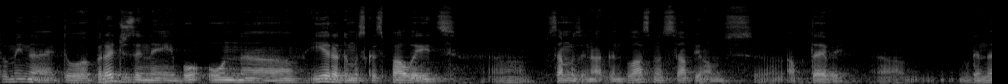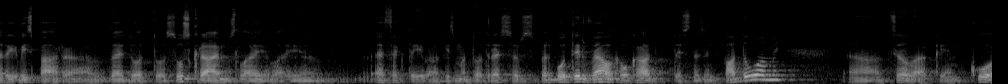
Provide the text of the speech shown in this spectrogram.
Tu minēji to prečzinību un uh, ieradumus, kas palīdz uh, samazināt gan plasmas apjomus uh, ap tevi, gan arī vispār veidot tos uzkrājumus, lai, lai efektīvāk izmantot resursus. Varbūt ir vēl kaut kādi nezinu, padomi cilvēkiem, ko,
